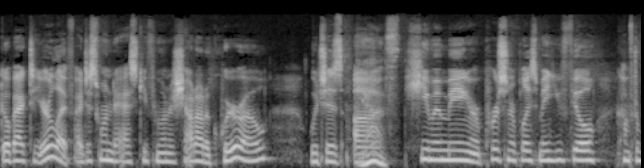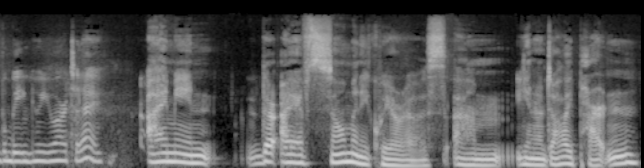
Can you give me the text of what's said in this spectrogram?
go back to your life, I just wanted to ask you if you want to shout out a queero, which is a Yes. human being or person or place made you feel comfortable being who you are today. I mean, there. I have so many queeros. Um, you know, Dolly Parton,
